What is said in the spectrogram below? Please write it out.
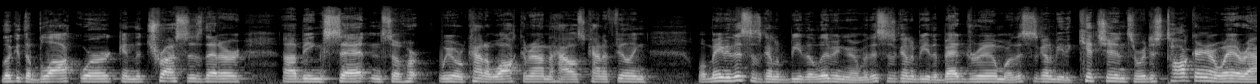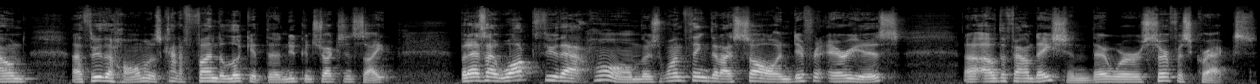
look at the block work and the trusses that are uh, being set. And so her, we were kind of walking around the house, kind of feeling well, maybe this is going to be the living room, or this is going to be the bedroom, or this is going to be the kitchen. So we're just talking our way around uh, through the home. It was kind of fun to look at the new construction site. But as I walked through that home, there's one thing that I saw in different areas uh, of the foundation. There were surface cracks.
